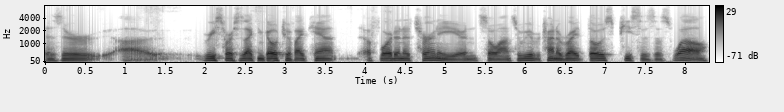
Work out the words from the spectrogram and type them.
Is there uh, resources I can go to if I can't afford an attorney and so on? So we were trying to write those pieces as well.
